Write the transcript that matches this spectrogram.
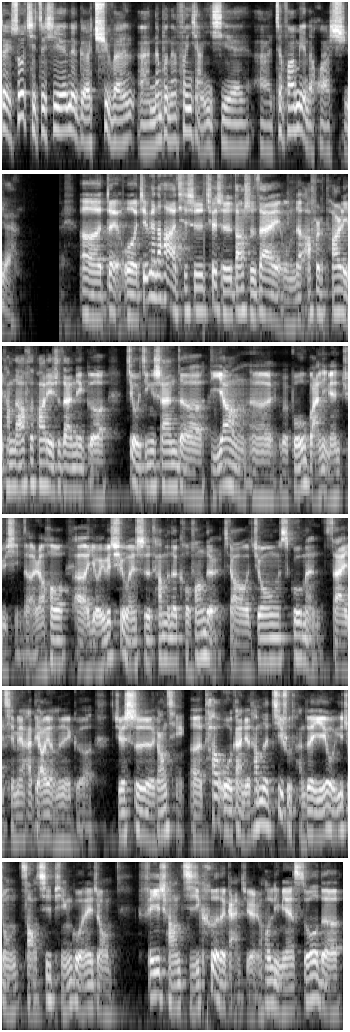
对，说起这些那个趣闻啊，能不能分享一些呃这方面的花絮啊？呃，对我这边的话，其实确实当时在我们的 After Party，他们的 After Party 是在那个旧金山的 d i o n 呃博物馆里面举行的。然后呃有一个趣闻是他们的 Co-founder 叫 John Schoolman 在前面还表演了那个爵士钢琴。呃，他我感觉他们的技术团队也有一种早期苹果那种非常极客的感觉。然后里面所有的。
